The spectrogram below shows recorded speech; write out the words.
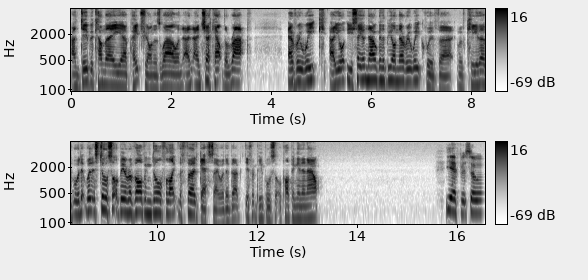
And do become a uh, Patreon as well, and, and and check out the wrap every week. Uh, you you say you're now going to be on every week with uh, with Keela. Would it would it still sort of be a revolving door for like the third guest? Though, would there be different people sort of popping in and out? Yeah, so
